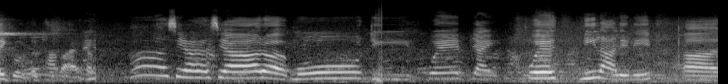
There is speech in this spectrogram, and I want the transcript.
ိတ်ကိုလုပ်ထားပါတယ်ဟုတ်ဟာဆရာဆရာကတော့မိုးဒီပွဲပြိုင်ပွဲနီးလာလေးလေးအာ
